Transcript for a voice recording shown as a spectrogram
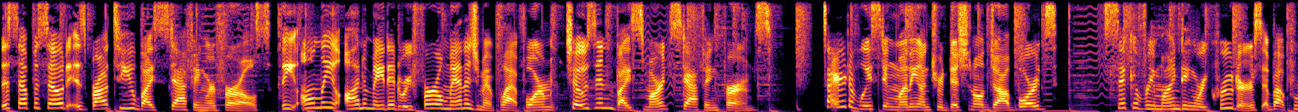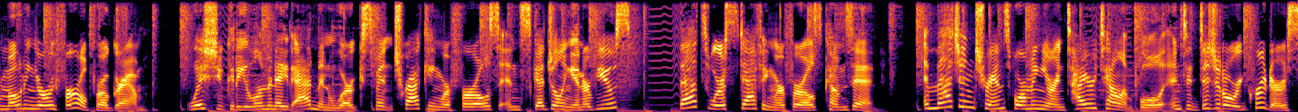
This episode is brought to you by Staffing Referrals, the only automated referral management platform chosen by smart staffing firms. Tired of wasting money on traditional job boards? Sick of reminding recruiters about promoting your referral program? Wish you could eliminate admin work spent tracking referrals and scheduling interviews? That's where Staffing Referrals comes in. Imagine transforming your entire talent pool into digital recruiters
